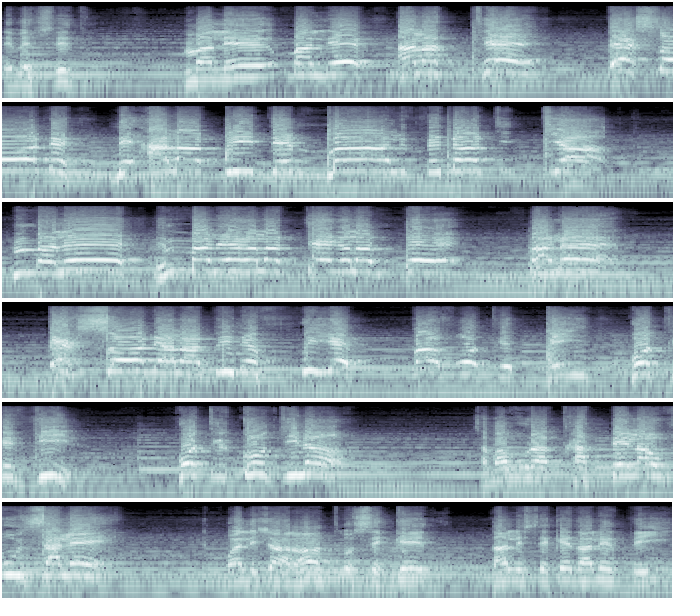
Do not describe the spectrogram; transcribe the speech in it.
le verset 12. Malheur, malheur à la terre. Personne n'est à l'abri des mal venant du diable. Malheur, malheur à la terre, à la mer. Malheur. Personne n'est à l'abri. Ne fuyez pas votre pays, votre ville, votre continent. Ça va vous rattraper là où vous allez. Pourquoi les gens rentrent au séquet, dans les séquets dans leur pays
